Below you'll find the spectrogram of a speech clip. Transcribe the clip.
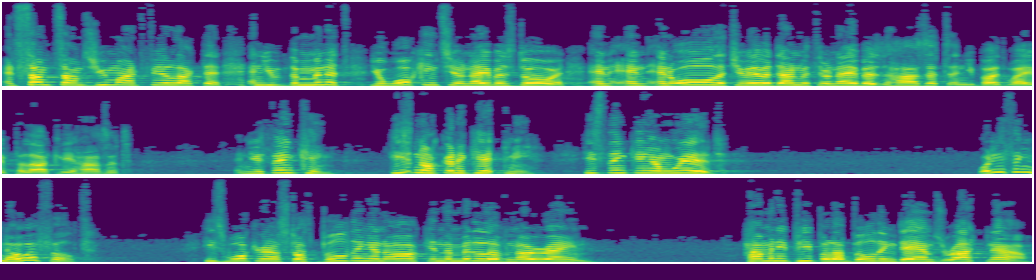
And sometimes you might feel like that. And you, the minute you're walking to your neighbor's door and, and, and all that you've ever done with your neighbor is, how's it? And you both wave politely, how's it? And you're thinking, he's not going to get me. He's thinking I'm weird. What do you think Noah felt? He's walking around, starts building an ark in the middle of no rain. How many people are building dams right now?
